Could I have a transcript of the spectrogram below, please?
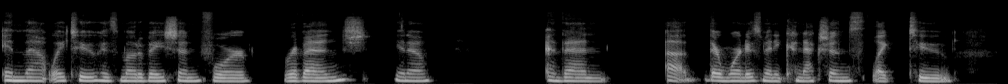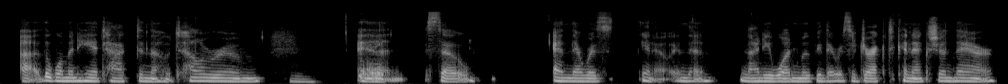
in that way too his motivation for revenge you know and then uh there weren't as many connections like to uh the woman he attacked in the hotel room Hmm. And so and there was you know in the 91 movie there was a direct connection there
